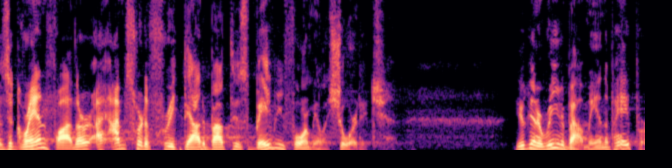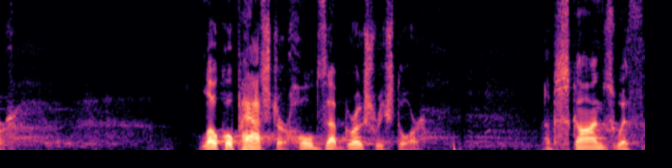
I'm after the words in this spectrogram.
As a grandfather, I, am sort of freaked out about this baby formula shortage. You're going to read about me in the paper. Local pastor holds up grocery store, absconds with.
